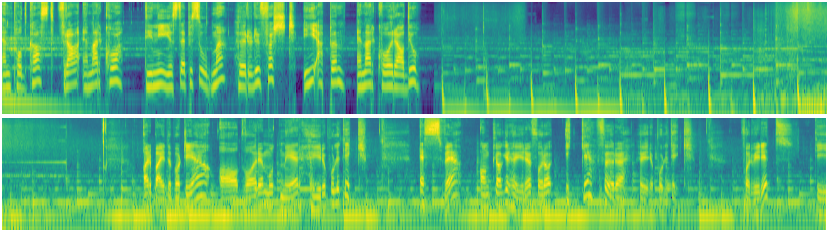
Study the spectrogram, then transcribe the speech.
en podkast fra NRK. De nyeste episodene hører du først i appen NRK Radio. Arbeiderpartiet advarer mot mer høyrepolitikk. SV anklager Høyre for å ikke føre høyrepolitikk. Forvirret? De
